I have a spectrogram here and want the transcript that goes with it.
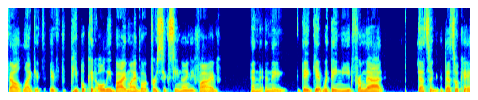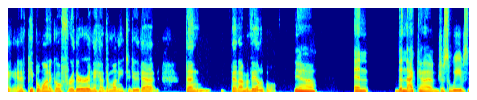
felt like if if people could only buy my book for 1695 and and they they get what they need from that that's a, that's okay and if people want to go further and they have the money to do that then then i'm available. Yeah. And then that kind of just weaves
